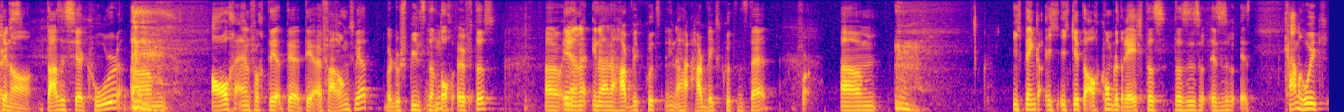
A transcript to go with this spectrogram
Genau, das ist sehr cool. Ähm, auch einfach der, der, der Erfahrungswert, weil du spielst dann doch öfters äh, in, Ja. einer, in, einer halbwegs kurz, in einer halbwegs kurzen Zeit. Ähm, ich denke, ich, ich gebe da auch komplett recht, dass, dass es, es, es kann ruhig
